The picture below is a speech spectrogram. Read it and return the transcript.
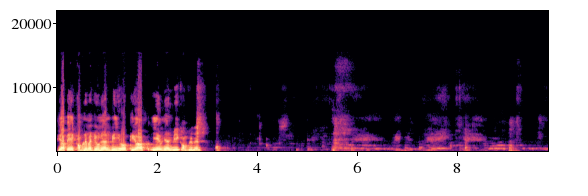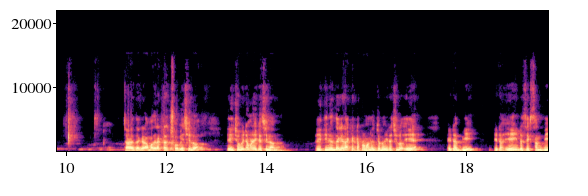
P of A complement union B ও P of A union B complement চারের দাগের। আমাদের একটা ছবি ছিল, এই ছবিটা আমরা রেখেছিলাম, এই তিনের দাগের এক একটা প্রমাণের জন্য। এটা ছিল এ এটা বি এটা এ ইন্টারসেকশন বি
